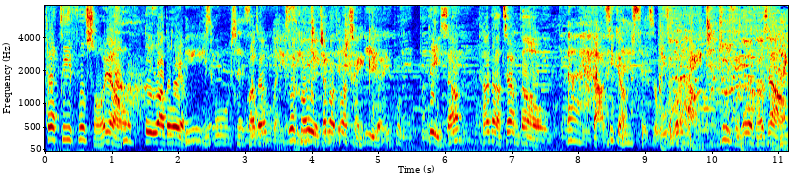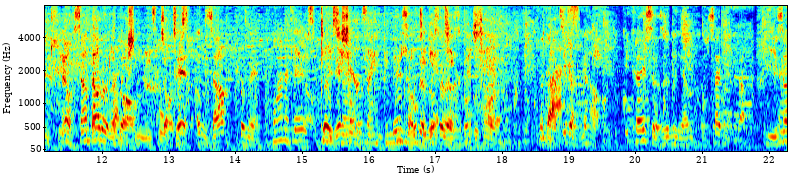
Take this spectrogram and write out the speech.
这几乎所有对话都会有，夸张，这可以看到他诚意的一步。第三，它的战斗打击感十分好，祝福那个特效，还有三刀的那种左键摁杀，对不对？这些手连手感都是十分不错的。这打击感很好，一开始是令人很善良的。以上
